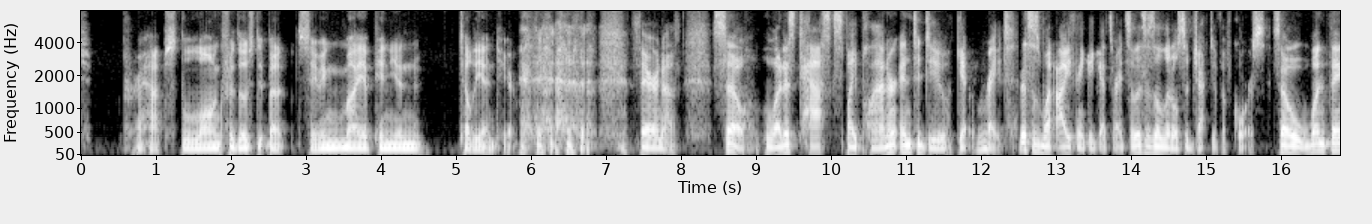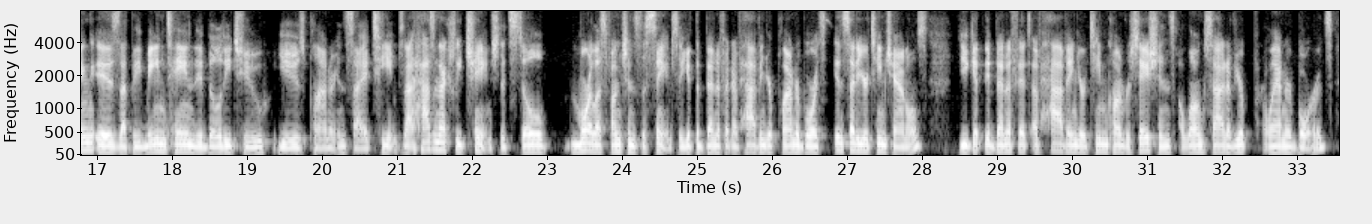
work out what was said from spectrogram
perhaps long for those, but saving my opinion till the end here. Fair enough. So, what does tasks by planner and to do get right? This is what I think it gets right. So, this is a little subjective, of course. So, one thing is that they maintain the ability to use planner inside teams. That hasn't actually changed. It's still more or less functions the same. So you get the benefit of having your planner boards inside of your team channels. You get the benefit of having your team conversations alongside of your planner boards.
